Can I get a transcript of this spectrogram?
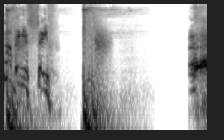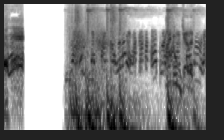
Nothing is safe. I don't get it.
